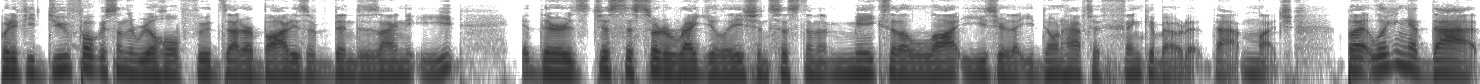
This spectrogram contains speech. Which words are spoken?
But if you do focus on the real whole foods that our bodies have been designed to eat, there's just this sort of regulation system that makes it a lot easier that you don't have to think about it that much. But looking at that,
